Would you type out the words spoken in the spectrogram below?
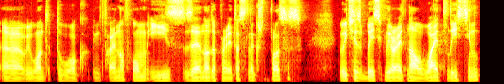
uh, we wanted to work in final form is the node operator selection process, which is basically right now whitelisting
